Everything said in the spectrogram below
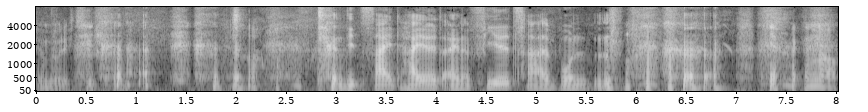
dem würde ich zustimmen. Die Zeit heilt eine Vielzahl Wunden. ja, genau.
